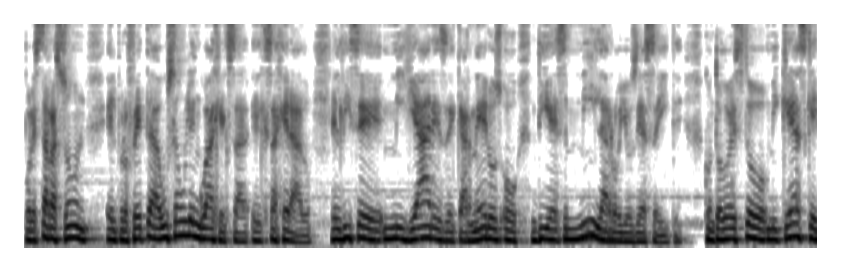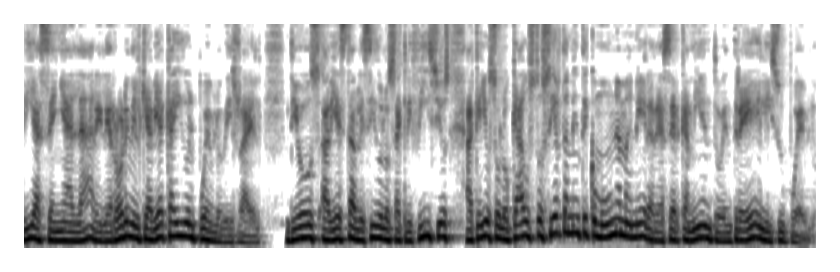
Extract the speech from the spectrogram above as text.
Por esta razón, el profeta usa un lenguaje exagerado. Él dice millares de carneros o diez mil arroyos de aceite. Con todo esto, Miqueas quería señalar el error en el que había caído el pueblo de Israel. Dios había establecido los sacrificios, aquellos holocaustos, ciertamente como una manera de acercamiento entre él y su pueblo.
